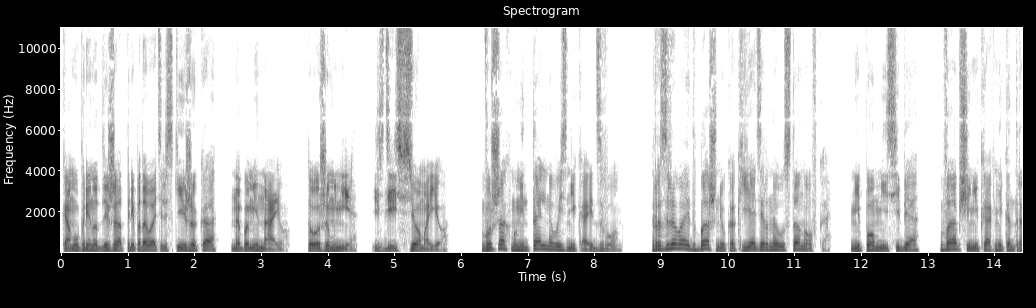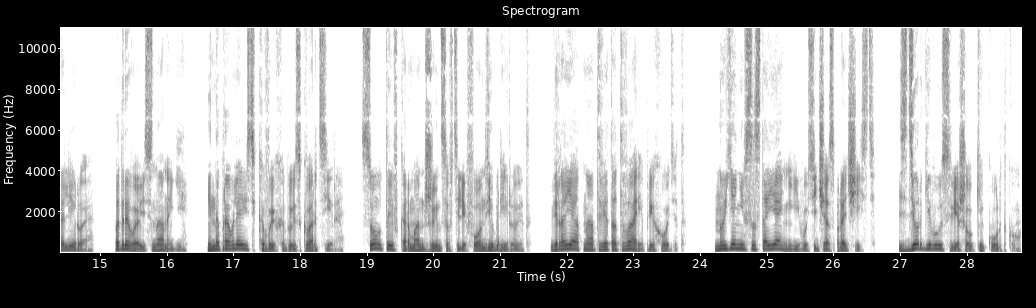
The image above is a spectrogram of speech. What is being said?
кому принадлежат преподавательские ЖК, напоминаю, тоже мне. Здесь все мое. В ушах моментально возникает звон. Разрывает башню, как ядерная установка. Не помни себя, вообще никак не контролируя, подрываюсь на ноги и направляюсь к выходу из квартиры. Сунутый в карман джинсов телефон вибрирует. Вероятно, ответ от твари приходит. Но я не в состоянии его сейчас прочесть. Сдергиваю с вешалки куртку.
